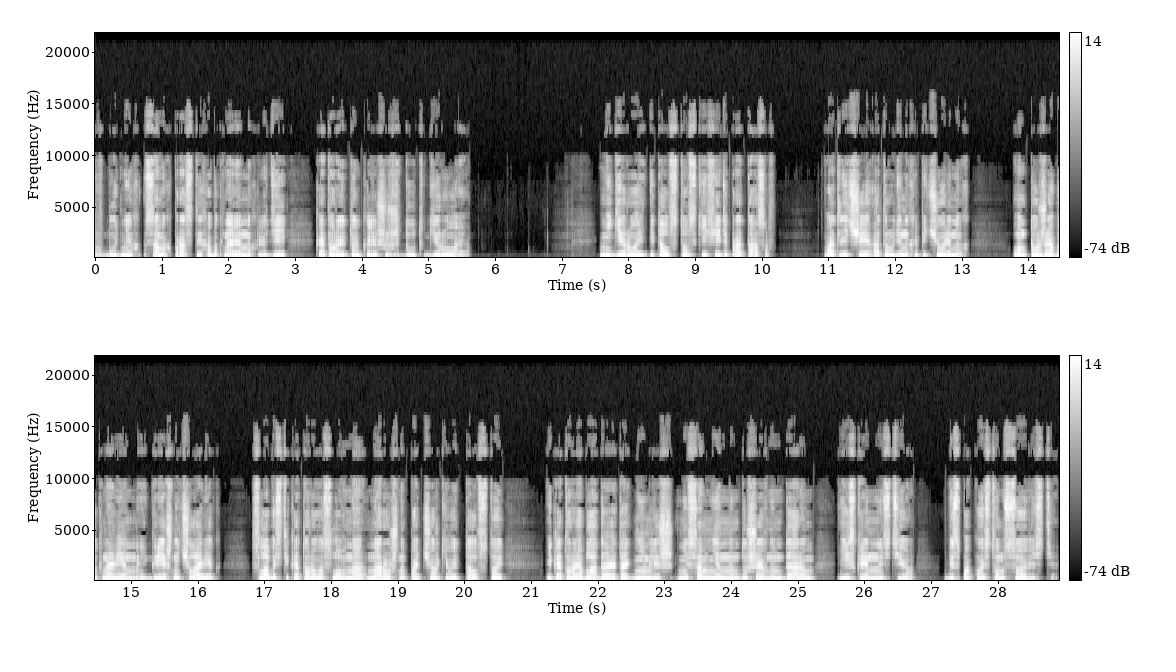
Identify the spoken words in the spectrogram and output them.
в буднях самых простых, обыкновенных людей, которые только лишь ждут героя не герой и толстовский Федя Протасов. В отличие от Рудиных и Печориных, он тоже обыкновенный, грешный человек, слабости которого словно нарочно подчеркивает Толстой, и который обладает одним лишь несомненным душевным даром, искренностью, беспокойством совести.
